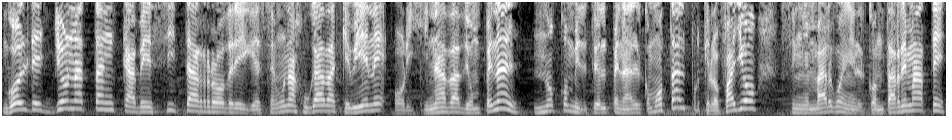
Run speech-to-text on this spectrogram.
Gol de Jonathan Cabecita Rodríguez en una jugada que viene originada de un penal. No convirtió el penal como tal porque lo falló, sin Embargo, en el contrarremate,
